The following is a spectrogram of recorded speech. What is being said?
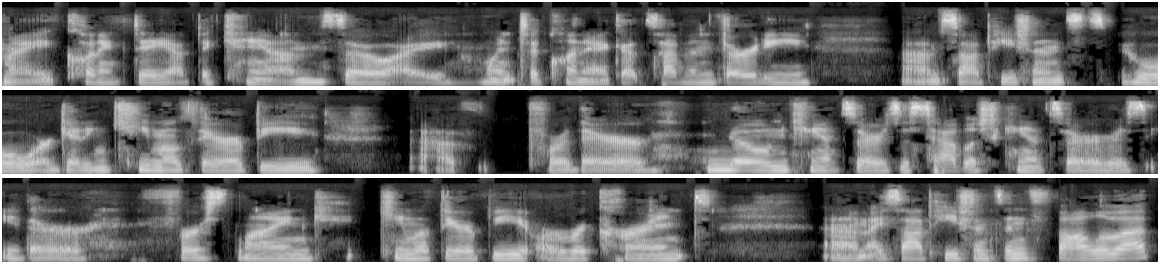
my clinic day at the CAM. So I went to clinic at 7:30, um, saw patients who were getting chemotherapy uh, for their known cancers, established cancers, either first line chemotherapy or recurrent. Um, I saw patients in follow up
